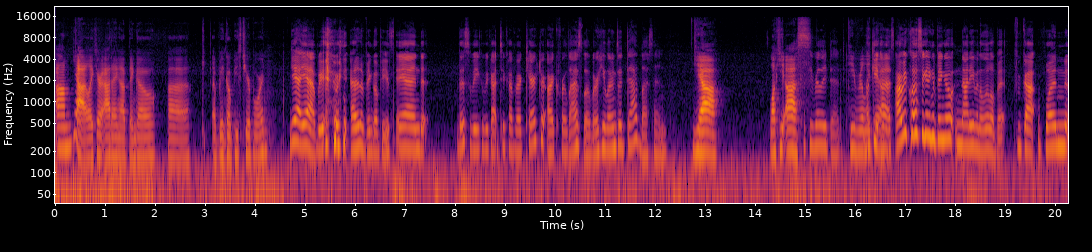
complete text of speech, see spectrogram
Um, yeah, like you're adding a bingo, uh, a bingo piece to your board. Yeah, yeah, we, we added a bingo piece. And this week we got to cover character arc for Laszlo where he learns a dad lesson. Yeah. Lucky us. he really did. He really Lucky did. us. Are we close to getting a bingo? Not even a little bit. We've got one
